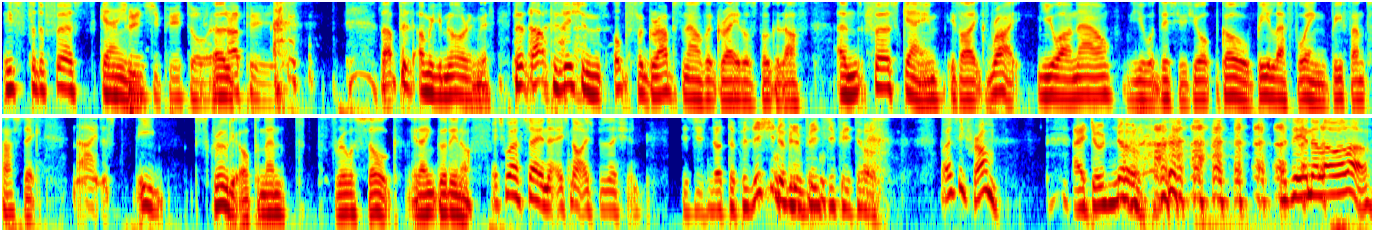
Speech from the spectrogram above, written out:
he's for the first game. Principito, Uh, happy. that pos- I'm ignoring this. That, that position's up for grabs now that Gradel's buggered off. And first game is like, right, you are now, you. This is your goal. Be left wing. Be fantastic. No, he just he screwed it up and then threw a sulk. It ain't good enough. It's worth saying that it's not his position. This is not the position of El Principito. Where's he from? I don't know. Is he in a lower low?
